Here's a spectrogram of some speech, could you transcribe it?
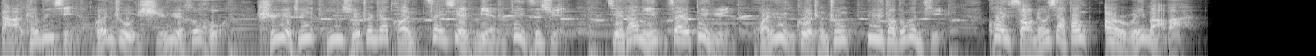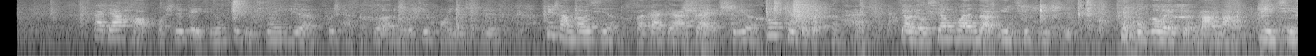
打开微信，关注十月呵护，十月军医学专家团在线免费咨询，解答您在备孕、怀孕过程中遇到的问题。快扫描下方二维码吧！大家好，我是北京四季青医院妇产科刘继红医师，非常高兴和大家在十月呵护这个平台交流相关的孕期知识，祝福各位准妈妈孕期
